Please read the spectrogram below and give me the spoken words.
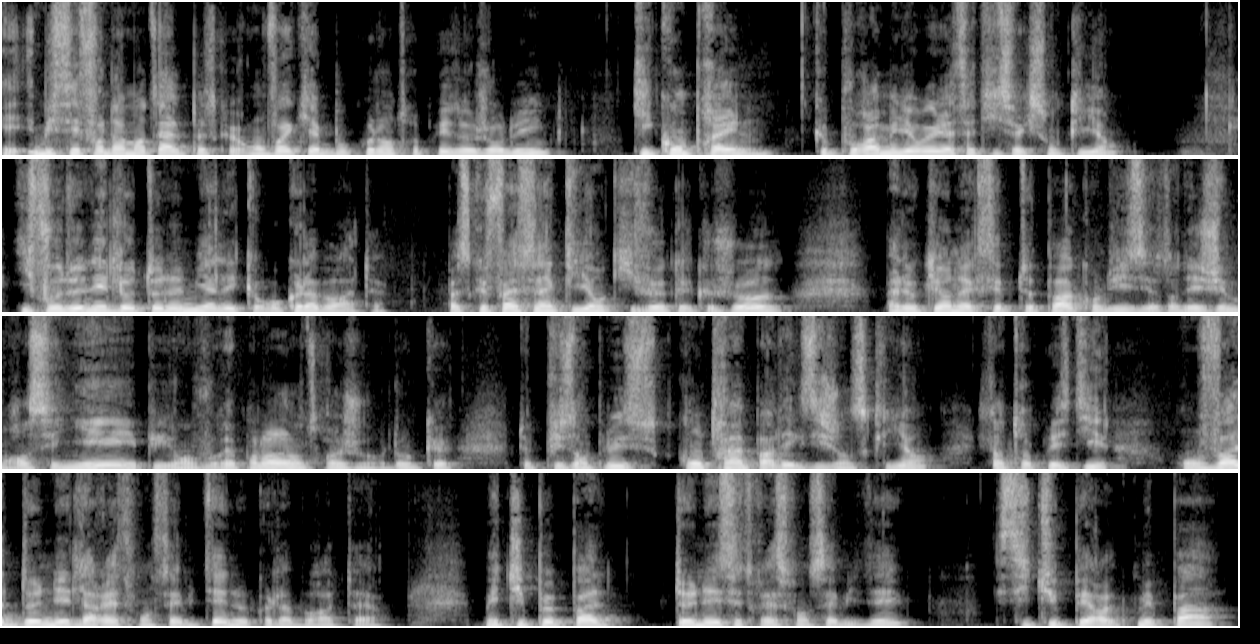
Mais c'est fondamental parce qu'on voit qu'il y a beaucoup d'entreprises aujourd'hui qui comprennent que pour améliorer la satisfaction client, il faut donner de l'autonomie aux collaborateurs. Parce que face à un client qui veut quelque chose, bah, le client n'accepte pas qu'on lui dise attendez, je vais me renseigner et puis on vous répondra dans trois jours. Donc, euh, de plus en plus, contraint par l'exigence client, l'entreprise dit on va donner de la responsabilité à nos collaborateurs. Mais tu peux pas donner cette responsabilité si tu ne permets pas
